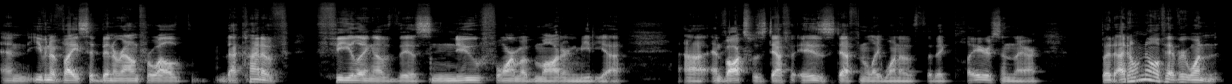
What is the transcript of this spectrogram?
and even if Vice had been around for a while, that kind of feeling of this new form of modern media. Uh, and Vox was def- is definitely one of the big players in there. But I don't know if everyone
